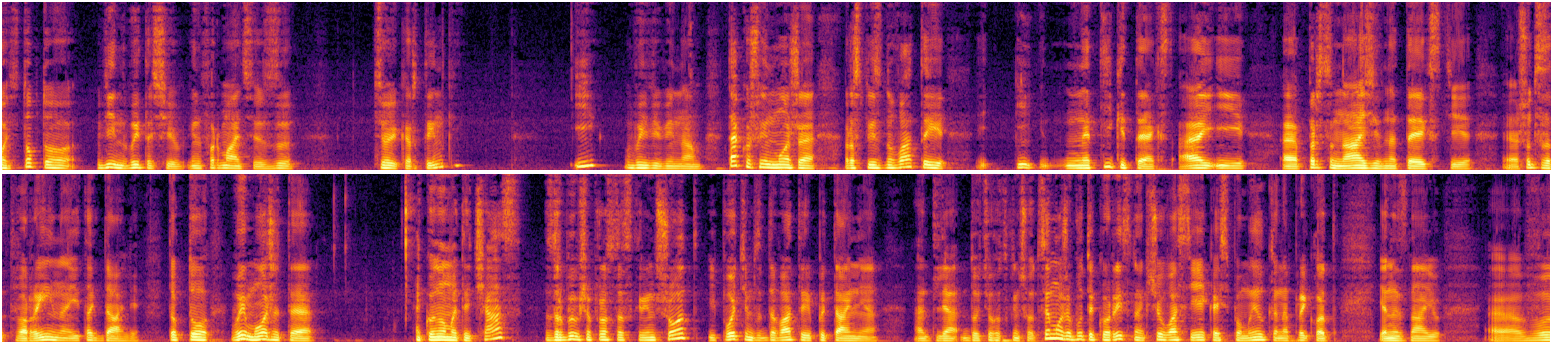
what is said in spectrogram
Ось, тобто він витащив інформацію з цієї картинки і вивів її нам. Також він може розпізнавати і не тільки текст, а й е, персонажів на тексті, е, що це за тварина і так далі. Тобто ви можете економити час, зробивши просто скріншот, і потім задавати питання для, до цього скріншоту. Це може бути корисно, якщо у вас є якась помилка, наприклад, я не знаю, е, в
